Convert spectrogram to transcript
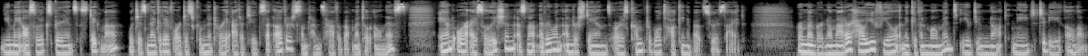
You may also experience stigma, which is negative or discriminatory attitudes that others sometimes have about mental illness, and or isolation as not everyone understands or is comfortable talking about suicide. Remember, no matter how you feel in a given moment, you do not need to be alone.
